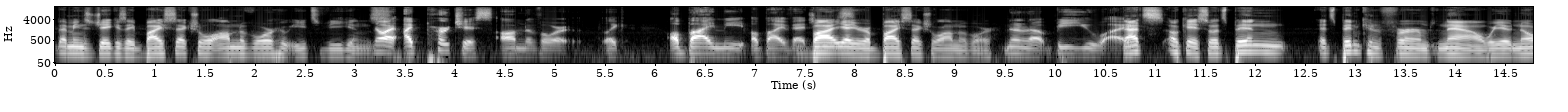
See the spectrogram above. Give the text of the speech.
that means Jake is a bisexual omnivore who eats vegans. No, I, I purchase omnivore. Like, I'll buy meat. I'll buy veggies. Buy yeah, you're a bisexual omnivore. No, no, no. B U Y. That's okay. So it's been it's been confirmed now. We no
